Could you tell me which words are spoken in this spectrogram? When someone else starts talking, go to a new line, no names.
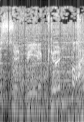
This should be a good fight.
